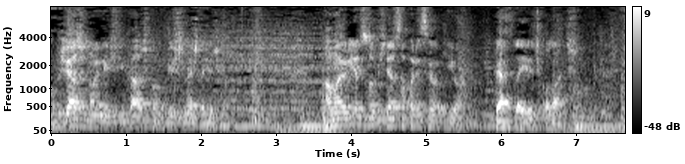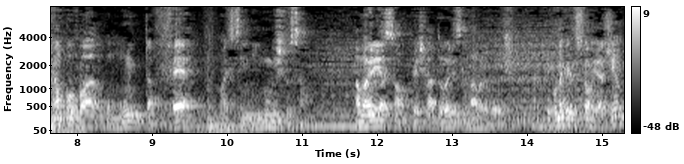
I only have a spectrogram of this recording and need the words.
Objetos não identificados foram vistos nesta região. A maioria dos objetos apareceu aqui, ó, perto da ilha de Colares. É um povoado com muita fé, mas sem nenhuma instrução. A maioria são pescadores e lavradores. E como é que eles estão reagindo?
